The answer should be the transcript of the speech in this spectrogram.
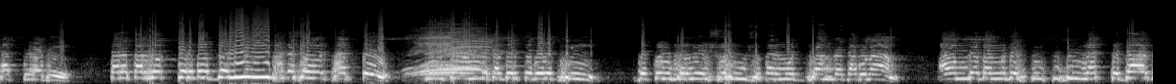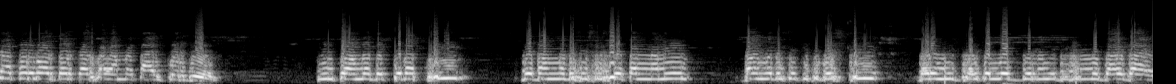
থাকতে হবে, তারা তার রক্তের বদলা নিয়ে এই ঢাকা শহর থাকতো কিন্তু আমরা তাদেরকে বলেছি যে কোন ধরনের সহিংসতার মধ্যে আমরা যাব না। আমরা বাংলাদেশকে স্থিতিশীল রাখতে যা যা করবার দরকার হয় আমরা তাই করব। কিন্তু আমরা দেখতে পাচ্ছি যে বাংলাদেশের সুশীলতার নামে বাংলাদেশের কিছু গোষ্ঠী বিভিন্ন জায়গায়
